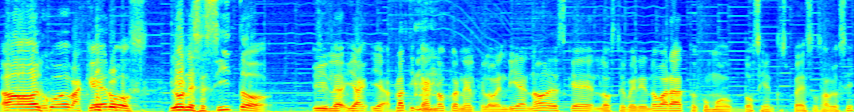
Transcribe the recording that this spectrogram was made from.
Oh, el juego de vaqueros, lo necesito. Y la, ya, ya, platicando con el que lo vendía, no, es que lo estoy vendiendo barato, como 200 pesos, algo así.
